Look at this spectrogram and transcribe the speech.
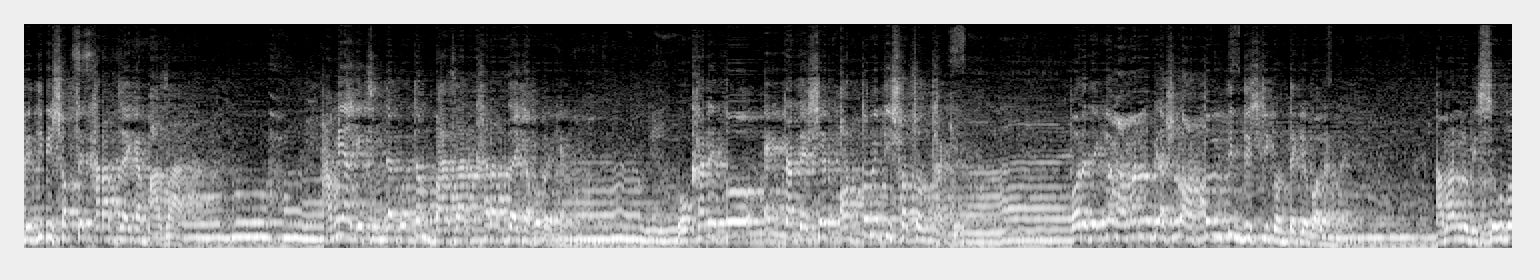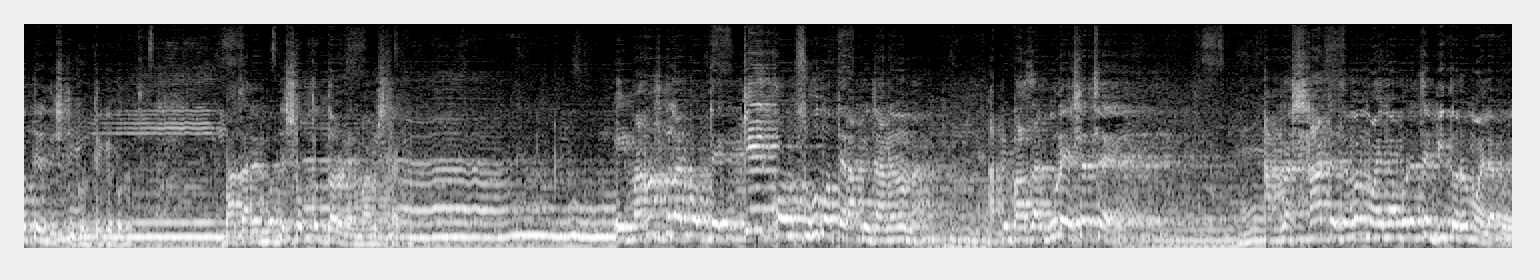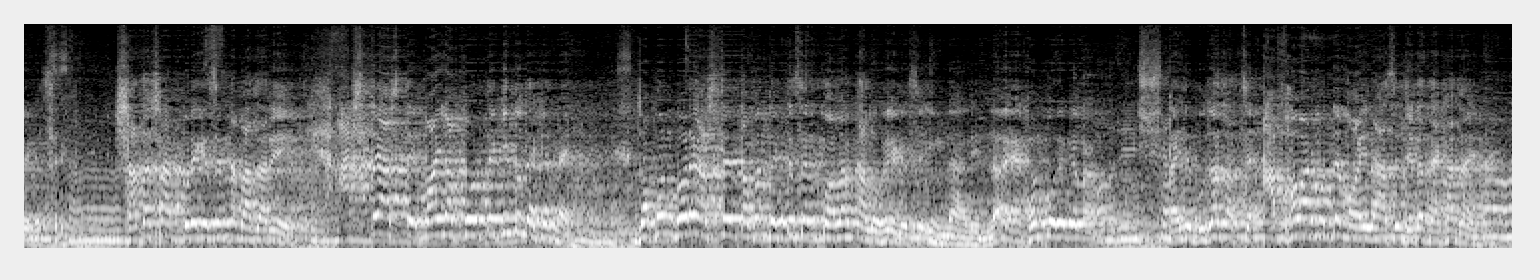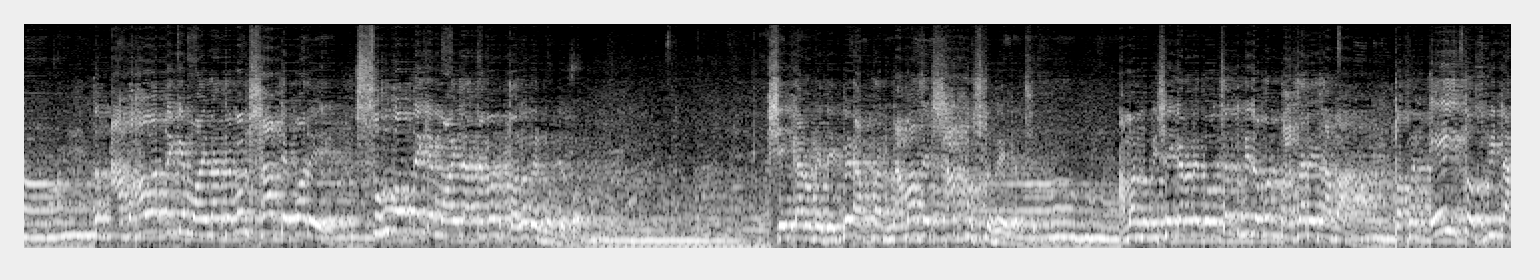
পৃথিবীর সবচেয়ে খারাপ জায়গা বাজার। আমি আগে চিন্তা করতাম বাজার খারাপ জায়গা হবে কেন? ওখানে তো একটা দেশের অর্থনীতি সচল থাকে। পরে দেখলাম আমার নবী আসলে অর্থনীতির দৃষ্টিকোণ থেকে বলেন নাই। আমার নবী সুহবতের দৃষ্টিকোণ থেকে বলেছে বাজারের মধ্যে সত্তর ধরনের মানুষ থাকে। এই মানুষগুলোর মধ্যে কে কোন সুহবতের আপনি জানেনও না। আপনি বাজার ঘুরে এসেছে আপনার যেমন ময়লা পড়েছে ভিতরে ময়লা পড়ে গেছে। সাদা শার্ট পরে গেছেন না বাজারে? আস্তে আস্তে ময়লা পড়তে কিন্তু দেখেন নাই। যখন ঘরে আসতে তখন দেখতেছেন কলার কালো হয়ে গেছে। ইন্না আলিল্লাহ এখন পরে গেলাম। তাইলে বোঝা যাচ্ছে আবহাওয়ার মধ্যে ময়লা আছে যেটা দেখা যায় না। তো আবহাওয়া থেকে ময়লা যেমন সাথে পড়ে, সুহবত থেকে ময়লা তেমন কলবের মধ্যে পড়ে। সেই কারণে দেখবেন আপনার নামাজের স্বাদ নষ্ট হয়ে গেছে আমার নবী সেই কারণে বলছেন তখন এই তসবিটা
